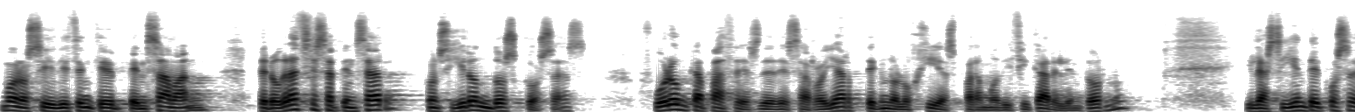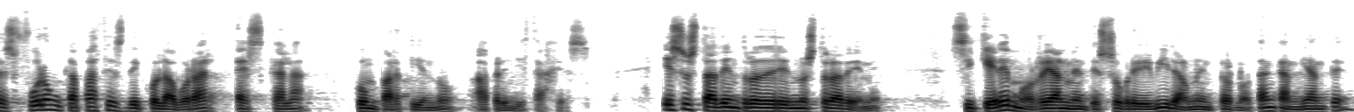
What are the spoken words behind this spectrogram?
Bueno, sí, dicen que pensaban, pero gracias a pensar consiguieron dos cosas. Fueron capaces de desarrollar tecnologías para modificar el entorno Y la siguiente cosa es, fueron capaces de colaborar a escala compartiendo aprendizajes. Eso está dentro de nuestro ADN. Si queremos realmente sobrevivir a un entorno tan cambiante,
